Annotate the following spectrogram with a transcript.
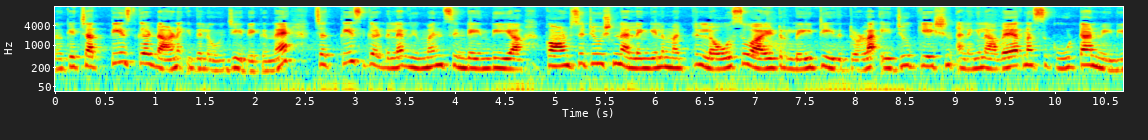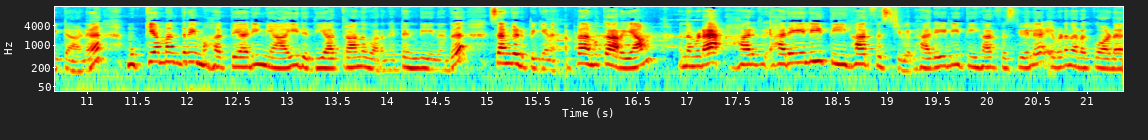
നോക്കി ഛത്തീസ്ഗഡ് ആണ് ഇത് ലോഞ്ച് ചെയ്തിരിക്കുന്നത് ഛത്തീസ്ഗഡിലെ വിമൻസിന്റെ എന്ത് ചെയ്യുക കോൺസ്റ്റിറ്റ്യൂഷൻ അല്ലെങ്കിൽ മറ്റ് ലോസുമായിട്ട് റിലേറ്റ് ചെയ്തിട്ടുള്ള എഡ്യൂക്കേഷൻ അല്ലെങ്കിൽ അവയർനെസ് കൂട്ടാൻ വേണ്ടിയിട്ടാണ് മുഖ്യമന്ത്രി മഹത്യാരി ന്യായി രഥയാത്ര എന്ന് പറഞ്ഞിട്ട് എന്ത് ചെയ്യുന്നത് സംഘടിപ്പിക്കുന്നത് അപ്പൊ നമുക്കറിയാം നമ്മുടെ ഹരേലി തീഹാർ ഫെസ്റ്റിവൽ ഹരേലി തീഹാർ ഫെസ്റ്റിവൽ എവിടെ നടക്കുവാണ്?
